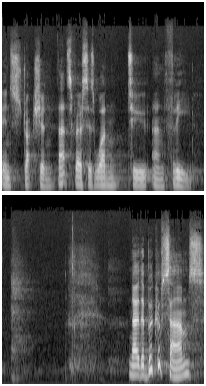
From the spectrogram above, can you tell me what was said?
instruction. That's verses 1, 2, and 3. Now, the book of Psalms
